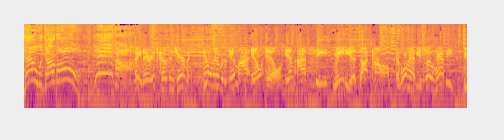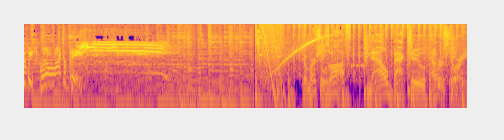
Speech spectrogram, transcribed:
Hell, we got them all. Yeehaw! Hey there, it's cousin Jeremy. Get on over to M-I-L-L-N-I-C media.com and we'll have you so happy you'll be squealing like a pig. Commercials off. Now back to Cover Story.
